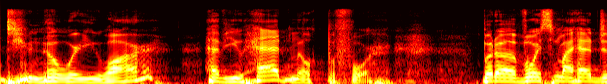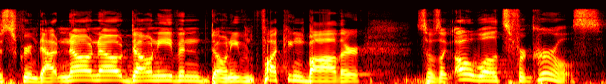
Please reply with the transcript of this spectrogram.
Do you know where you are? Have you had milk before? But a voice in my head just screamed out, No, no, don't even, don't even fucking bother. So I was like, Oh, well, it's for girls.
